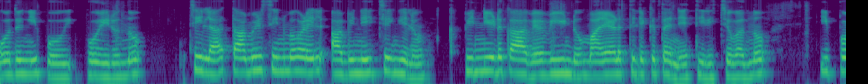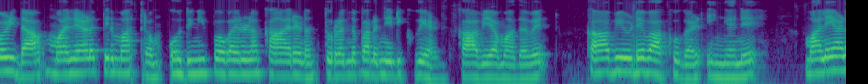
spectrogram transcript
ഒതുങ്ങിപ്പോയി പോയിരുന്നു ചില തമിഴ് സിനിമകളിൽ അഭിനയിച്ചെങ്കിലും പിന്നീട് കാവ്യ വീണ്ടും മലയാളത്തിലേക്ക് തന്നെ തിരിച്ചു വന്നു ഇപ്പോഴിതാ മലയാളത്തിൽ മാത്രം ഒതുങ്ങിപ്പോകാനുള്ള കാരണം തുറന്നു പറഞ്ഞിരിക്കുകയാണ് കാവ്യ മാധവൻ. കാവ്യയുടെ വാക്കുകൾ ഇങ്ങനെ: "മലയാള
